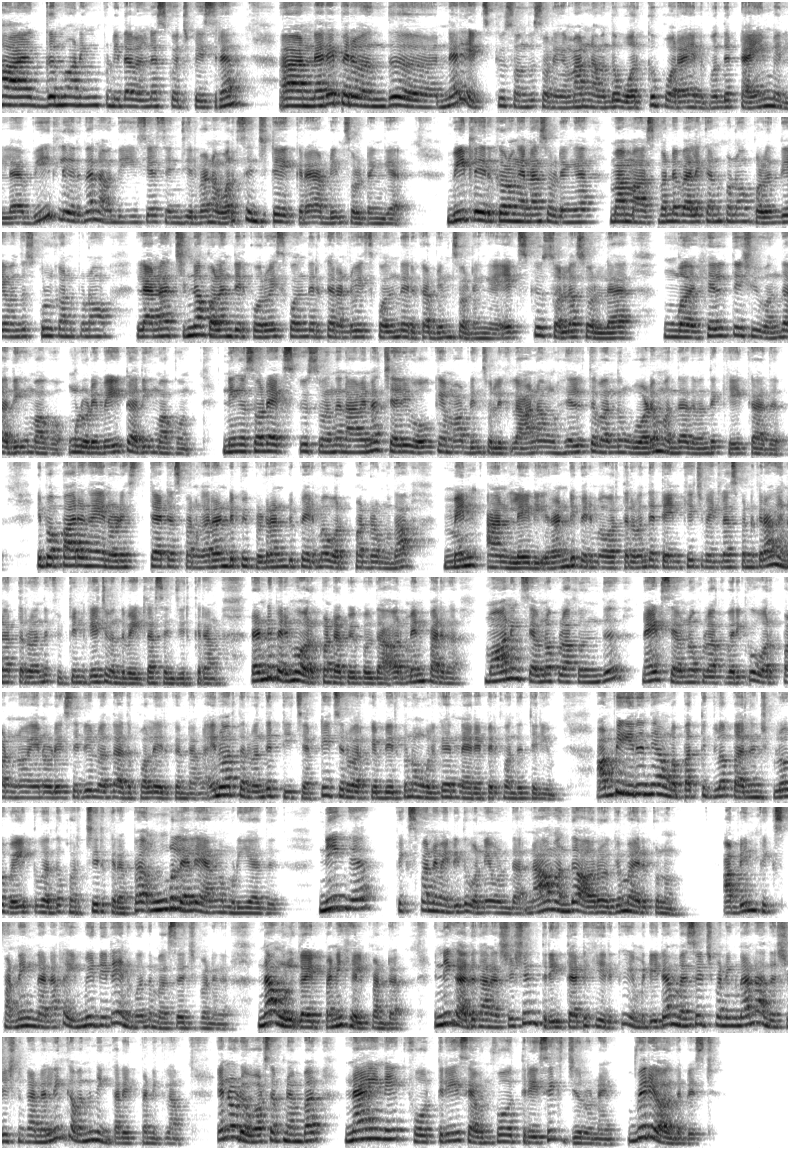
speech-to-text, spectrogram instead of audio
Hi good morning Punitha wellness coach பேசுகிறேன் நிறைய பேர் வந்து நிறைய எக்ஸ்கியூஸ் வந்து சொல்லுங்க மேம் நான் வந்து ஒர்க்கு போகிறேன் எனக்கு வந்து டைம் இல்லை. வீட்டில் இருந்தால் நான் வந்து ஈஸியாக செஞ்சிருவேன். நான் ஒர்க் செஞ்சுட்டே இருக்கிறேன் அப்படின்னு சொல்கிறீங்க வீட்டில் இருக்கிறவங்க என்ன சொல்கிறீங்க மேம் ஹஸ்பண்டை வேலைக்கு அனுப்பணும். குழந்தைய வந்து ஸ்கூலுக்கு அனுப்பணும். இல்லைன்னா சின்ன குழந்தை இருக்கு. ஒரு வயசு குழந்தை இருக்கு. ரெண்டு வயசு குழந்தை இருக்கு அப்படின்னு சொல்கிறீங்க எக்ஸ்கியூஸ் சொல்ல சொல்ல உங்கள் ஹெல்த் இஷ்யூ வந்து அதிகமாகும். உங்களுடைய வெயிட் அதிகமாகும். நீங்கள் சொல்கிற எக்ஸ்கியூஸ் வந்து நான் வேணால் சரி ஓகேம்மா அப்படின்னு சொல்லிக்கலாம். ஆனால் உங்கள் ஹெல்த் வந்து உங்கள் உடம்பு வந்து அது வந்து கேட்காது. இப்போ பாருங்க என்னுடைய ஸ்டேட்டஸ் பாருங்கள் ரெண்டு பீப்புள் ரெண்டு பேருமே ஒர்க் பண்ணுறவங்க தான் மென் அண்ட் லேடி ரெண்டு பேருமே ஒருத்தர் வந்து டென் கேஜி வெயிட் லாஸ் பண்ணிக்கிறாங்க இன்னொருத்தர் வந்து ஃபிஃப்டீன் கேஜி வந்து வெயிட் லாஸ் செஞ்சுருக்கிறாங்க. ரெண்டு பேருமே ஒர்க் பண்ணுற பீப்புள் தான். அவர் மென் பாருங்கள் மார்னிங் செவன் ஓ கிளாக் வந்து நைட் செவன் ஓ கிளாக் வரைக்கும் ஒர்க் பண்ணணும். என்னுடைய ஷெடியூல் வந்து அது போல் இருக்குன்றாங்க. இன்னொருத்தர் வந்து டீச்சர் டீச்சர் ஒர்க் எப்படி இருக்குன்னு உங்களுக்கு நிறைய பேருக்கு வந்து தெரியும். அப்படி இருந்தே அவங்க பத்து கிலோ பதினஞ்சு கிலோ வெயிட் வந்து குறைச்சிருக்கிறப்ப உங்களால இறங்க முடியாது. நீங்க ஃபிக்ஸ் பண்ண வேண்டியது ஒன்னே ஒன்று தான் நான் வந்து ஆரோக்கியமா இருக்கணும் அப்படின்னு ஃபிக்ஸ் பண்ணீங்கன்னாக்கா இம்மீடியட்டாக எனக்கு வந்து மெசேஜ் பண்ணுங்க. நான் உங்களுக்கு கைட் பண்ணி ஹெல்ப் பண்ணுறேன் இன்னைக்கு அதுக்கான செஷன் த்ரீ தேர்ட்டிக்கு இருக்கு. இமீடியட்டாக மெசேஜ் பண்ணிங்கனா அந்த செஷனுக்கான லிங்கை வந்து நீங்கள் கலெக்ட் பண்ணிக்கலாம். என்னோட WhatsApp number nine eight four three seven four three six zero nine very all the best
